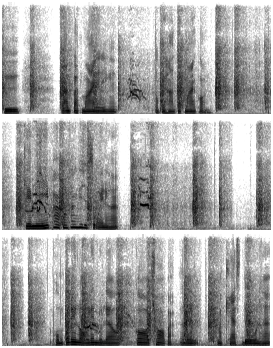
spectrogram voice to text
คือการตัดไม้นั่เองฮะต้องไปหาตัดไม้ก่อน เกมนี้ภาพค่อนข้างที่จะสวยนะฮะ ผมก็ได้ลองเล่นดูแล้วก็ชอบอะ่ะก็เลยมาแคสดูนะฮะ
